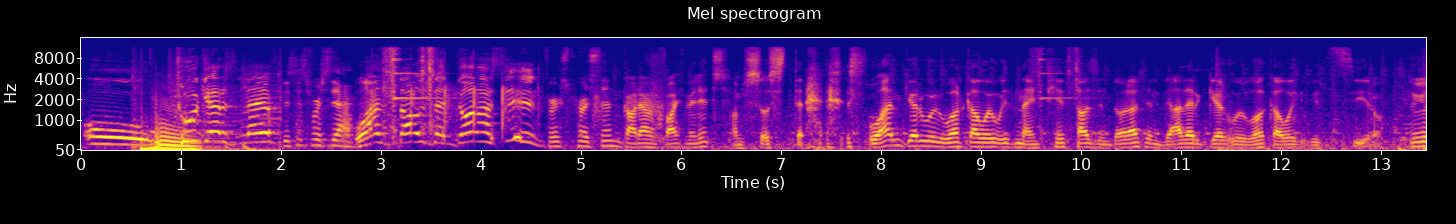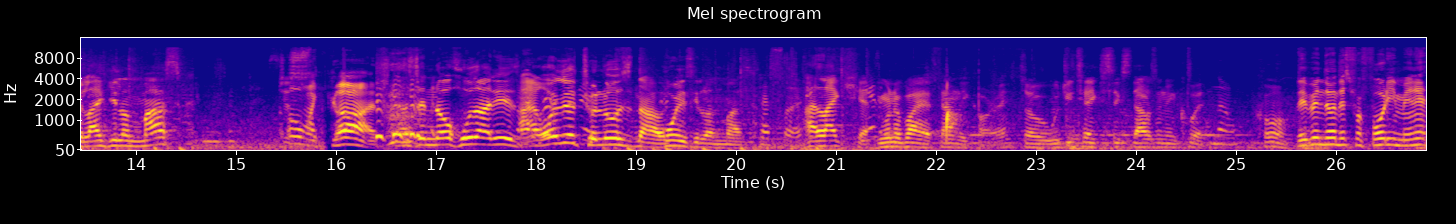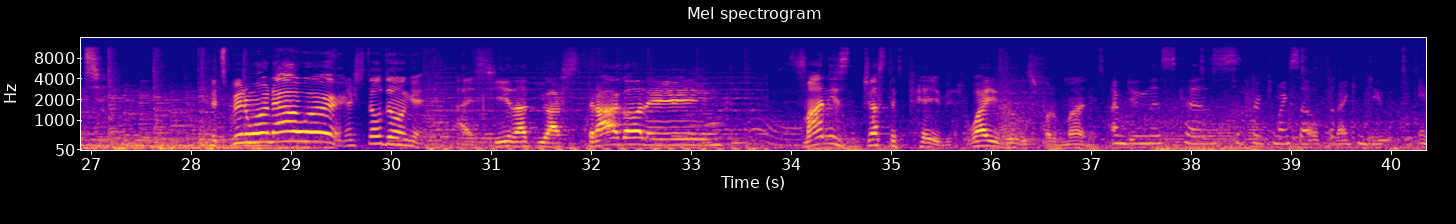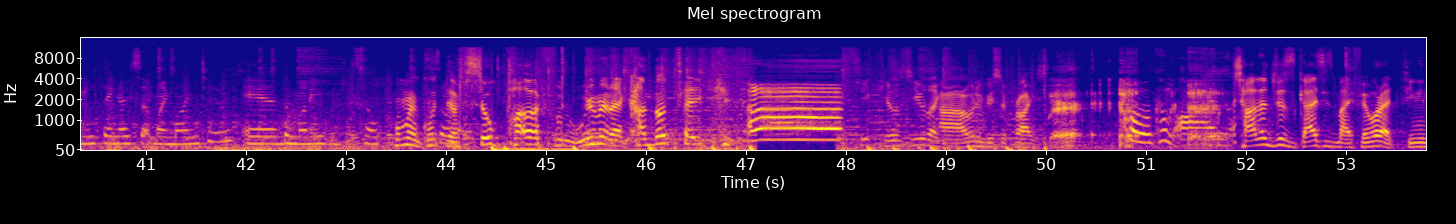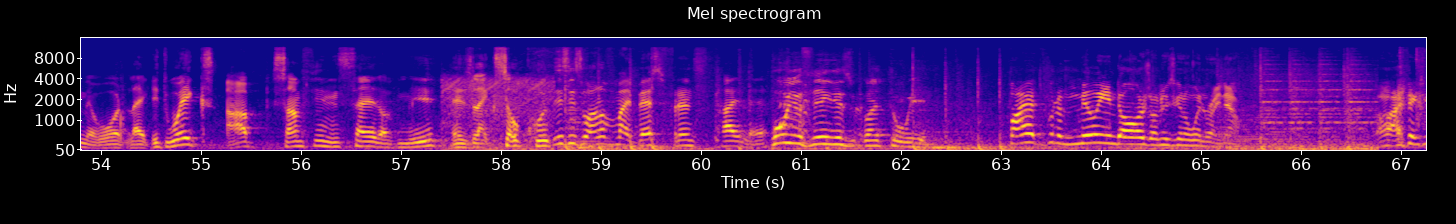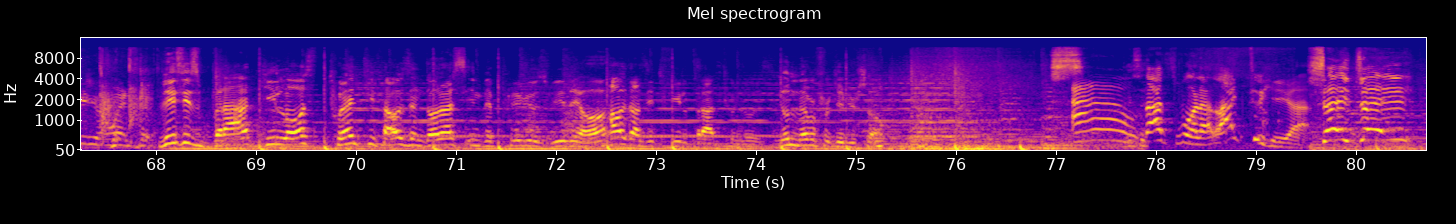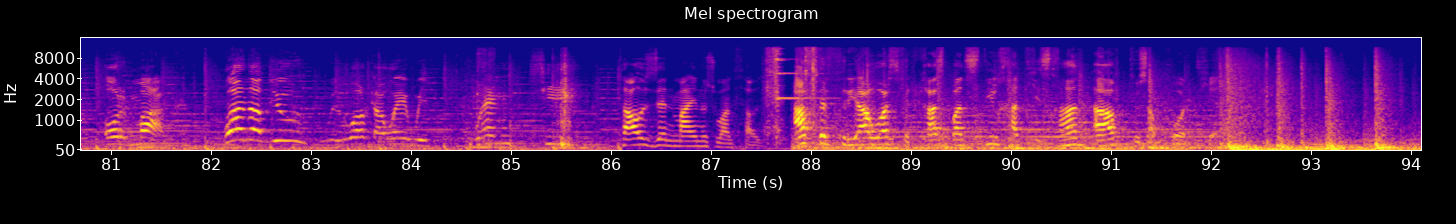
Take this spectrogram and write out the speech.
Oh, two girls left. This is for Sam. One thousand dollars in. First person got out in five minutes. I'm so stressed. One girl will walk away with nineteen thousand dollars, and the other girl will walk away with zero. Do you like Elon Musk? Oh my god! Doesn't know who that is. I want you to lose now. Who is Elon Musk? Tesla. I like him. You want to buy a family car, right? So would you take 6,000 and quit? No. Cool. They've been doing this for 40 minutes. It's been one hour. They're still doing it. I see that you are struggling. Money is just a paper. Why you do this for money? I'm doing this because to prove to myself that I can do anything I set my mind to, and the money would just help. Oh my god, so they're much. so powerful women. I cannot take it. Ah! She kills you, like, I wouldn't be surprised. Oh, come on. Challenges, guys, is my favorite thing in the world. Like, it wakes up something inside of me, and it's like so cool. This is one of my best friends, Tyler. Who you think is going to win? If I had to put a million dollars on who's gonna win right now, oh, I think she's gonna win. This is Brad. He lost $20,000 in the previous video. How does it feel, Brad, to lose? You'll never forgive yourself. Ow. That's what I like to hear. Say Jay or Mark. One of you will walk away with 20,000 minus 1,000. After three hours, her husband still had his hand up to support her.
